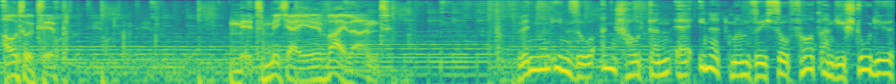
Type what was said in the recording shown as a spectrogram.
Der Autotipp mit Michael Weiland. Wenn man ihn so anschaut, dann erinnert man sich sofort an die Studie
